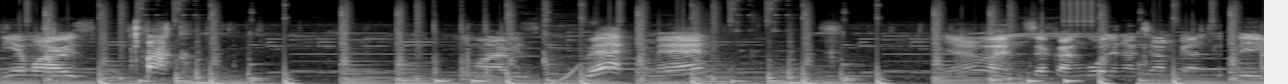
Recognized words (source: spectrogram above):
Nehemiah is back. Second goal in a Champions League.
